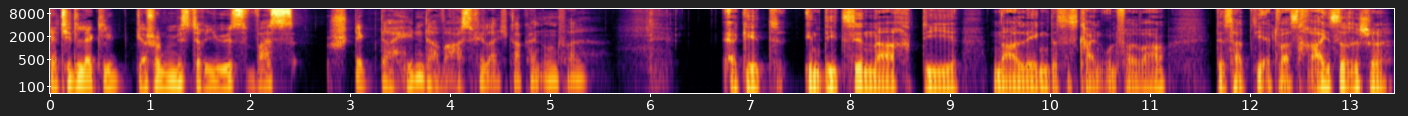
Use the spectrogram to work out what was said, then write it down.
Der Titel der klingt ja schon mysteriös. Was steckt dahinter? War es vielleicht gar kein Unfall? Er geht Indizien nach, die nahelegen, dass es kein Unfall war. Deshalb die etwas reißerische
